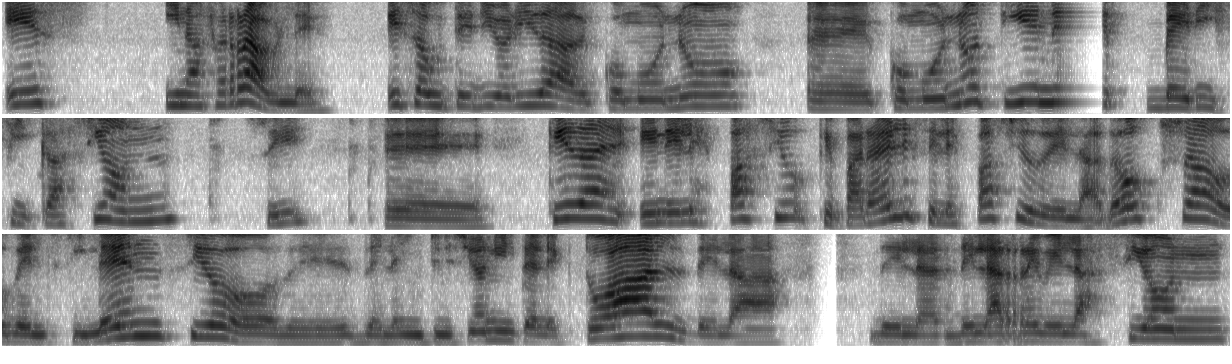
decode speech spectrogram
es inaferrable. Esa ulterioridad, como no, eh, como no tiene verificación, ¿sí? Eh, queda en el espacio que para él es el espacio de la doxa o del silencio o de, la intuición intelectual, de la, de la, revelación,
